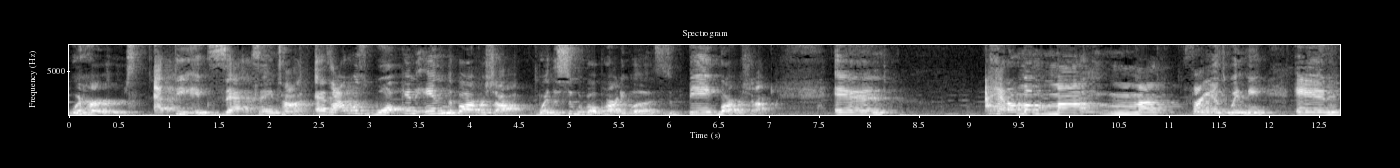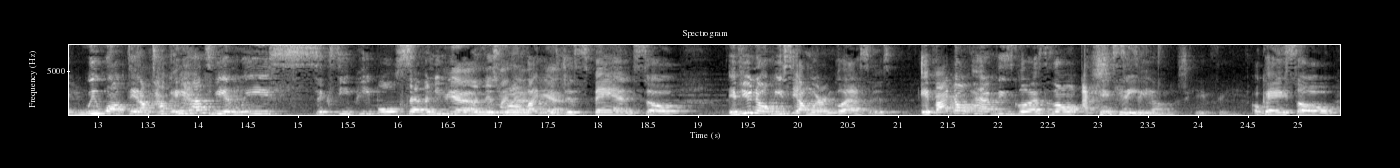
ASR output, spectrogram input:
with hers at the exact same time. As I was walking in the barbershop where the Super Bowl party was, it's a big barbershop, and I had all my, my, my friends with me and we walked in. I'm talking, it had to be at least 60 people, 70 people yeah, in this room. Like, like yeah. it just spanned. So if you know me, you see I'm wearing glasses. If I don't have these glasses on, I can't, she see. see y'all. She can't see. Okay, so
